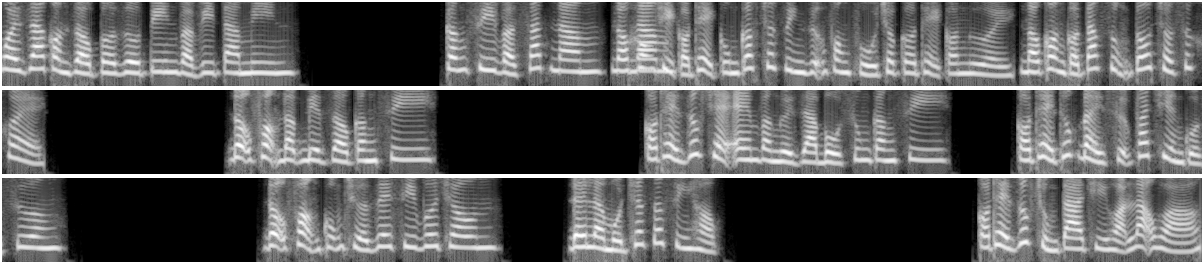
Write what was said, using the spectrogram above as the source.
ngoài ra còn giàu protein và vitamin. Canxi và sắt nam, nó không chỉ có thể cung cấp chất dinh dưỡng phong phú cho cơ thể con người, nó còn có tác dụng tốt cho sức khỏe. Đậu phộng đặc biệt giàu canxi, có thể giúp trẻ em và người già bổ sung canxi, có thể thúc đẩy sự phát triển của xương. Đậu phộng cũng chứa resveratrol. Đây là một chất rất sinh học. Có thể giúp chúng ta trì hoãn lão hóa,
